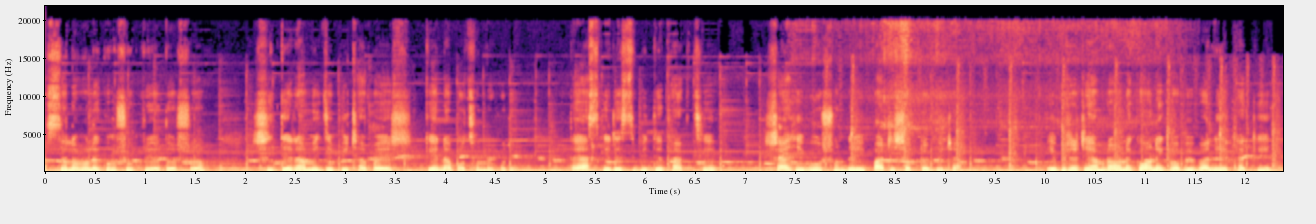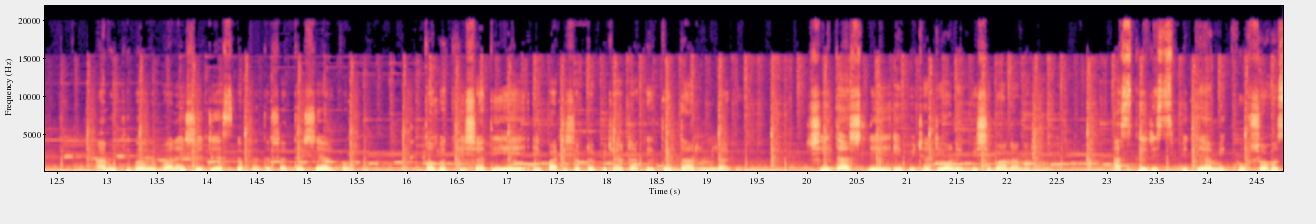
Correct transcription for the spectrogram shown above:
আসসালামু আলাইকুম, সুপ্রিয় দর্শক। শীতের আমি যে পিঠা পায়েস কেনা পছন্দ করি, তাই আজকে রেসিপিতে থাকছে শাহি বসুন্দরী পাটিসাপটা পিঠা। এই পিঠাটি আমরা অনেকে অনেকভাবে বানিয়ে থাকি, আমি কীভাবে বানাই সেটি আজকে আপনাদের সাথে শেয়ার করব। তবে খিসা দিয়ে এই পাটিসাপটা পিঠাটা খেতে দারুণ লাগে। শীত আসলেই এই পিঠাটি অনেক বেশি বানানো হয়। আজকের রেসিপিতে আমি খুব সহজ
